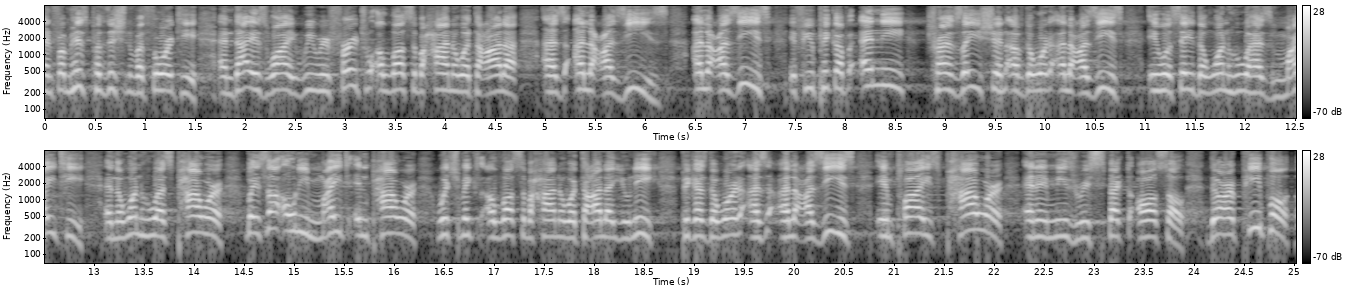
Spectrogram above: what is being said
and from His position of authority. And that is why we refer to Allah subhanahu wa ta'ala as Al-Aziz. Al-Aziz, if you pick up any translation of the word Al-Aziz, it will say the one who has mighty and the one who has power. But it's not only might and power which makes Allah subhanahu wa ta'ala unique because the word as Al-Aziz implies power and it means respect also. There are people,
